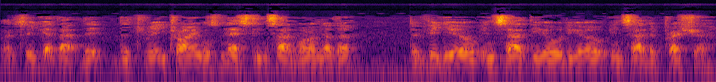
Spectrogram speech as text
Right, so you get that the, the three triangles nest inside one another, the video inside the audio, inside the pressure.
